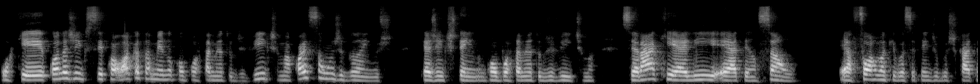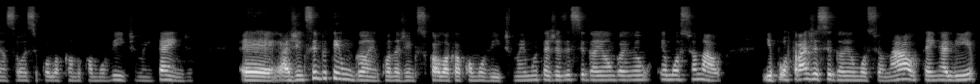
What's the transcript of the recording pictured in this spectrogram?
Porque quando a gente se coloca também no comportamento de vítima, quais são os ganhos que a gente tem no comportamento de vítima? Será que ali é atenção? é a forma que você tem de buscar atenção e se colocando como vítima, entende? É, a gente sempre tem um ganho quando a gente se coloca como vítima, e muitas vezes esse ganho é um ganho emocional. E por trás desse ganho emocional tem ali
